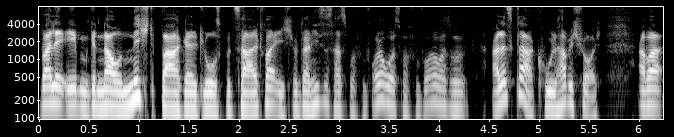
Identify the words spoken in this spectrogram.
weil er eben genau nicht bargeldlos bezahlt war, ich. Und dann hieß es, hast du mal 5 Euro, hast du mal 5 Euro, hast mal... alles klar, cool, habe ich für euch. Aber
